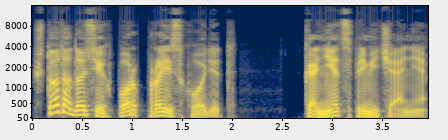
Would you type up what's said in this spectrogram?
что-то до сих пор происходит. Конец примечания.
